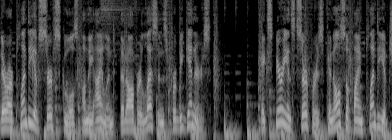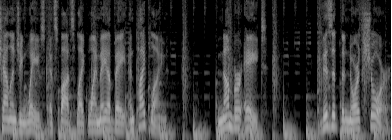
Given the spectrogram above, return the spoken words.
There are plenty of surf schools on the island that offer lessons for beginners. Experienced surfers can also find plenty of challenging waves at spots like Waimea Bay and Pipeline. Number 8. Visit the North Shore.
